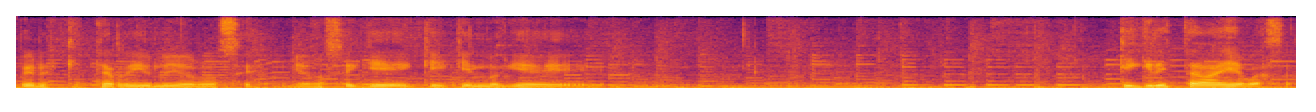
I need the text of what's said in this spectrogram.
pero es que es terrible, yo no sé. Yo no sé qué, es lo que. qué cresta vaya a pasar.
